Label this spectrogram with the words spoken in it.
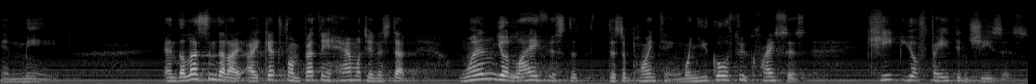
in me. And the lesson that I, I get from Bethany Hamilton is that when your life is disappointing, when you go through crisis, keep your faith in Jesus.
